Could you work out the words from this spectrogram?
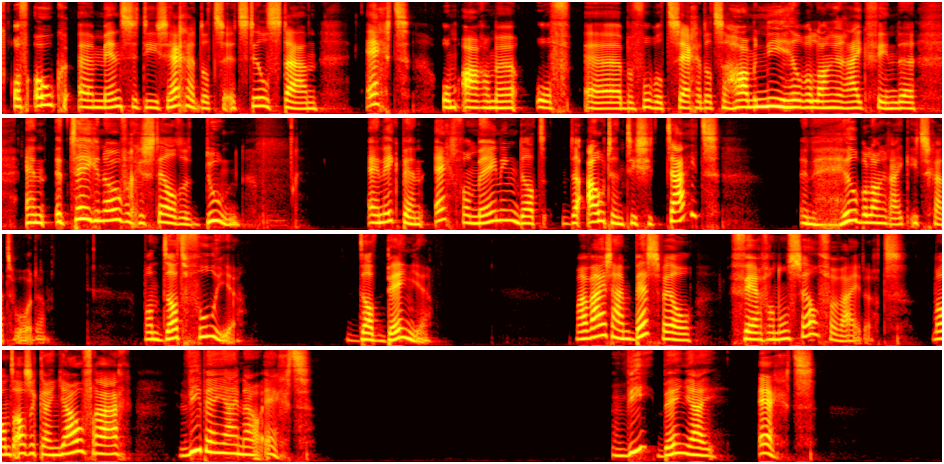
Of ook uh, mensen die zeggen dat ze het stilstaan echt omarmen. Of uh, bijvoorbeeld zeggen dat ze harmonie heel belangrijk vinden. En het tegenovergestelde doen. En ik ben echt van mening dat de authenticiteit een heel belangrijk iets gaat worden. Want dat voel je. Dat ben je. Maar wij zijn best wel ver van onszelf verwijderd. Want als ik aan jou vraag, wie ben jij nou echt? Wie ben jij echt?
